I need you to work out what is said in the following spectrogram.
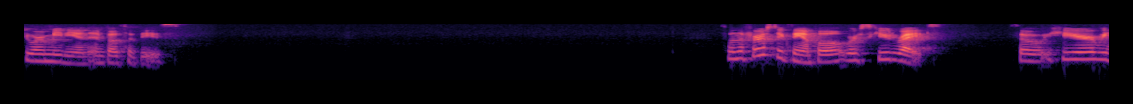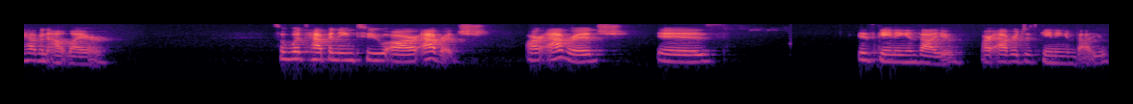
to our median in both of these. So in the first example, we're skewed right. So here we have an outlier. So what's happening to our average? Our average is, is gaining in value. Our average is gaining in value.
